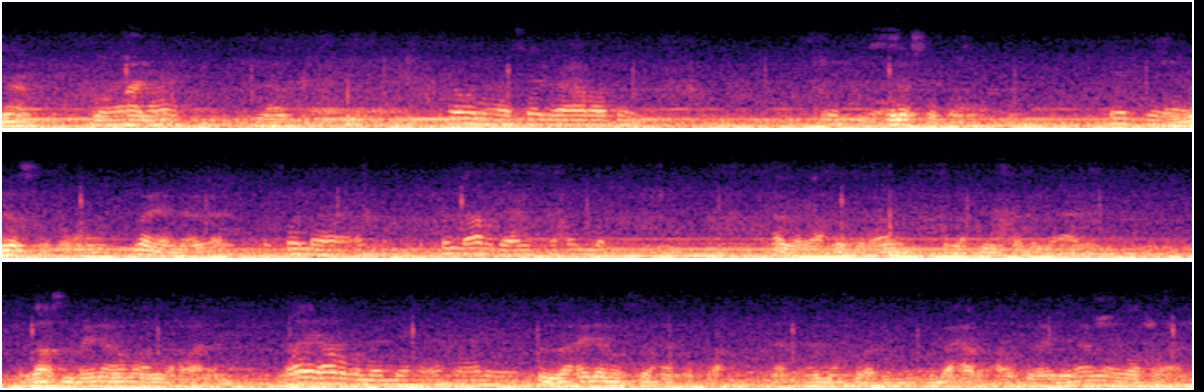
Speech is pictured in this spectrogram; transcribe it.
نعم. وقال نعم. كونها سبع أراضين من الصفر كيف من الصفر لا. يمنع ذلك تكون كل أرض يعني مستقلة هذا الله في القرآن ولكن يستقل هذا الفاصل بينهما الله أعلم. غير أرض من اللي عليه كل واحدة مفتوحة أخرى. يعني هل مفتوحة في البحر أو في غير هذا الله أعلم.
